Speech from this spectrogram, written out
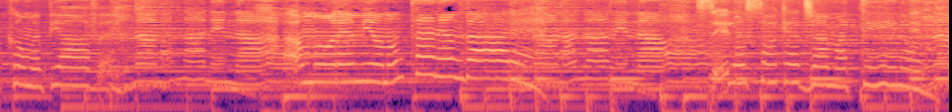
Fuori come piove. Amore mio, non te ne andare. Sì, lo so che è già mattino.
